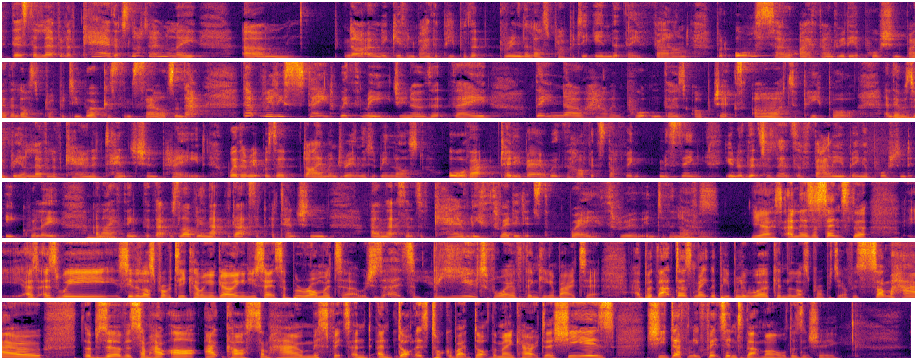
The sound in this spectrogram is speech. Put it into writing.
there's the level of care that's not only um, not only given by the people that bring the lost property in that they found, but also I found really apportioned by the lost property workers themselves, and that that really stayed with me. Do you know that they they know how important those objects are to people, and there was a mm. real level of care and attention paid, whether it was a diamond ring that had been lost or that teddy bear with half its stuffing missing. You know, that's a sense of value being apportioned equally. Mm. And I think that that was lovely, and that that's attention and um, that sense of care really threaded its way through into the novel. Yes. Yes, and there's a sense that as as we see the lost property coming and going, and you say it's a barometer, which is a, it's a beautiful way of thinking about it. Uh, but that does make the people who work in the lost property office somehow observers, somehow are outcasts, somehow misfits. And and Dot, let's talk about Dot, the main character. She is she definitely fits into that mold, doesn't she?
